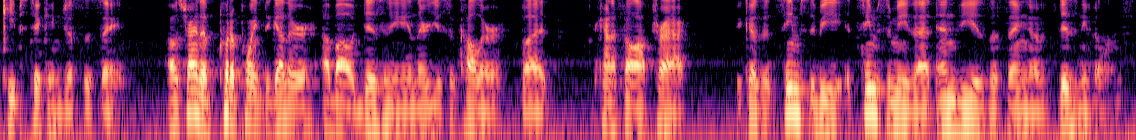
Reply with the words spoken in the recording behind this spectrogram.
keeps ticking just the same. I was trying to put a point together about Disney and their use of color, but I kind of fell off track because it seems to be it seems to me that envy is the thing of Disney villains.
